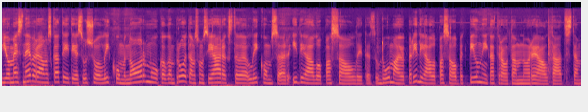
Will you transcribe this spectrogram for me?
jo mēs nevaram skatīties uz šo likuma normu, kaut gan, protams, mums jāraksta likums ar ideālo pasauli, tas, domājot par ideālo pasauli, bet pilnīgi atrautam no realitātes tam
